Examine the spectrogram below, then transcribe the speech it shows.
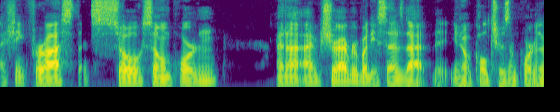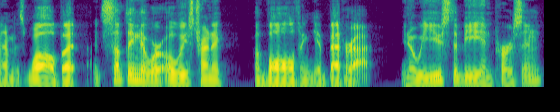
I think for us, that's so, so important. And I, am sure everybody says that, that, you know, culture is important to them as well, but it's something that we're always trying to evolve and get better at. You know, we used to be in person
